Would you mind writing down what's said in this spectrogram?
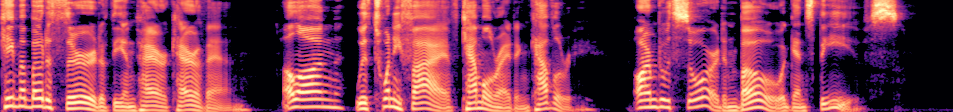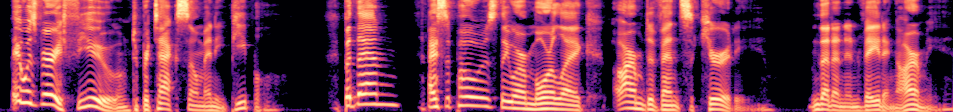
came about a third of the entire caravan, along with 25 camel riding cavalry, armed with sword and bow against thieves. It was very few to protect so many people. But then, I suppose they were more like armed event security than an invading army.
